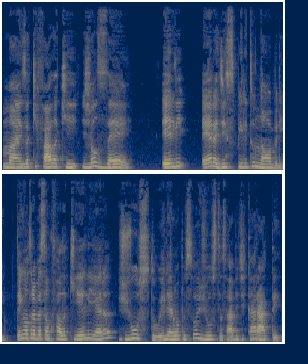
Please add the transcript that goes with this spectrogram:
Mas aqui fala que José, ele era de espírito nobre. Tem outra versão que fala que ele era justo, ele era uma pessoa justa, sabe? De caráter.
